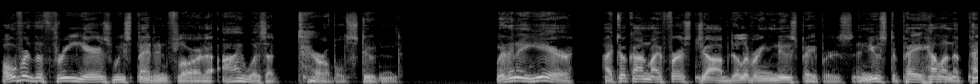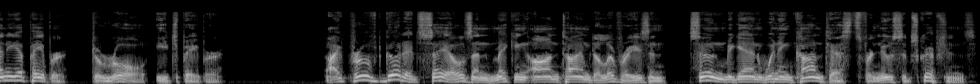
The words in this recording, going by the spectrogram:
Over the three years we spent in Florida, I was a terrible student. Within a year, I took on my first job delivering newspapers and used to pay Helen a penny a paper to roll each paper. I proved good at sales and making on time deliveries and soon began winning contests for new subscriptions.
